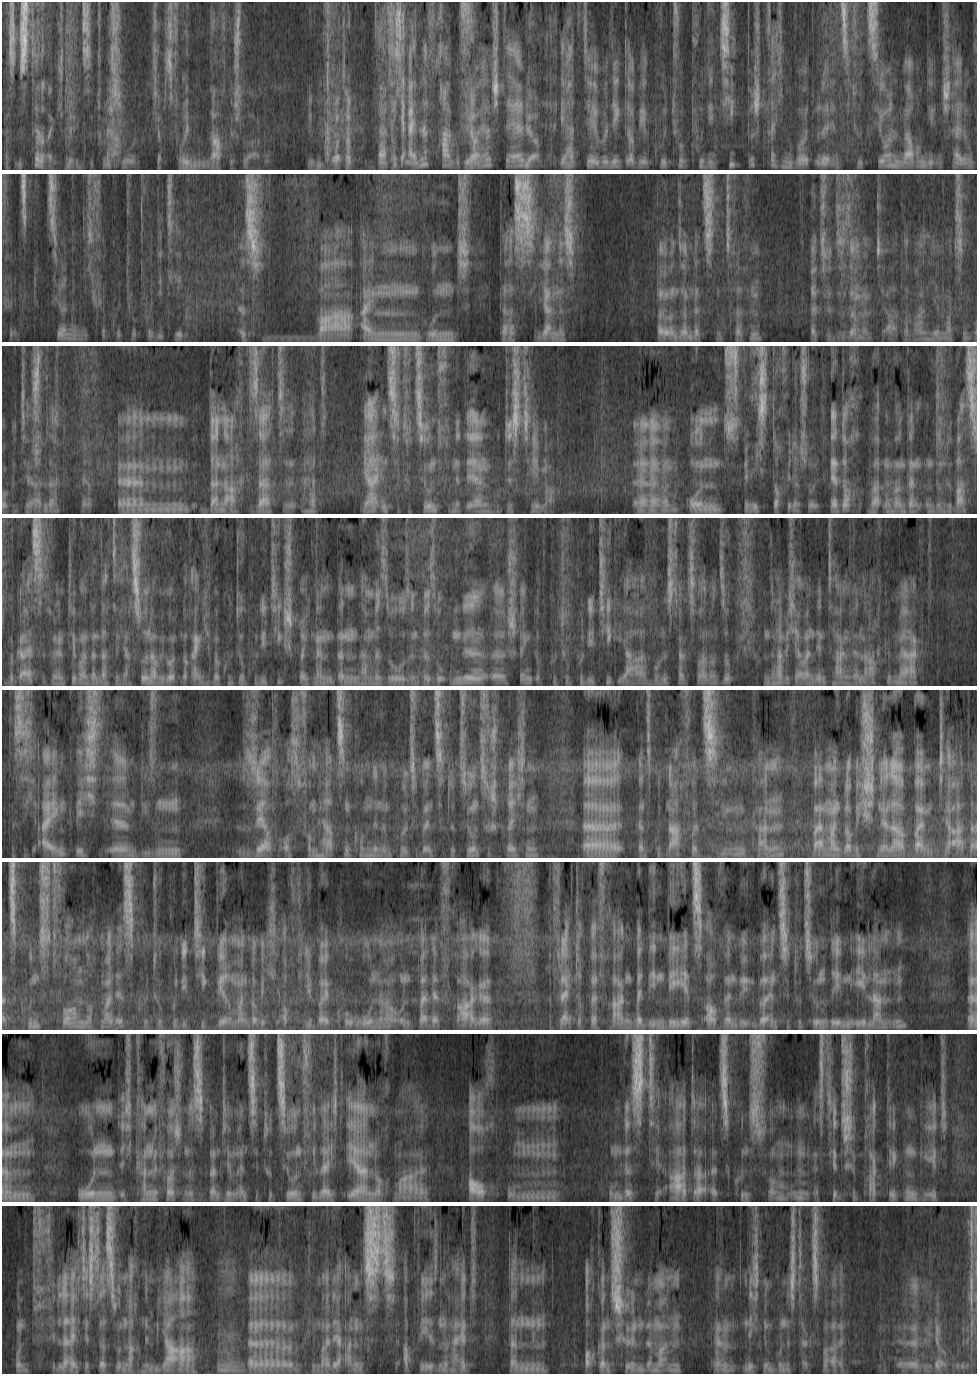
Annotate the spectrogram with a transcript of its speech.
was ist denn eigentlich eine Institution? Ich habe es vorhin nachgeschlagen. Im Wörter, im Darf ich eine Frage ja. vorher stellen? Ja. Ihr hattet ja überlegt, ob ihr Kulturpolitik besprechen wollt oder Institutionen. Warum die Entscheidung für Institutionen und nicht für Kulturpolitik? Es war ein Grund, dass Jannis bei unserem letzten Treffen, als wir zusammen im Theater waren, hier im Maxim Gorki Theater, ja. ähm, danach gesagt hat, ja, Institution findet er ein gutes Thema. Ähm, und Jetzt bin ich doch wieder schuld. Ja, doch. Und, dann, und, und, du warst so begeistert von dem Thema und dann dachte ich, ach so, na, wir wollten doch eigentlich über Kulturpolitik sprechen. Dann, dann haben wir so, sind wir so umgeschwenkt auf Kulturpolitik, ja, Bundestagswahl und so. Und dann habe ich aber in den Tagen danach gemerkt, dass ich eigentlich äh, diesen sehr aus vom Herzen kommenden Impuls über Institutionen zu sprechen, äh, ganz gut nachvollziehen kann, weil man, glaube ich, schneller beim Theater als Kunstform nochmal ist. Kulturpolitik wäre man, glaube ich, auch viel bei Corona und bei der Frage, vielleicht auch bei Fragen, bei denen wir jetzt auch, wenn wir über Institutionen reden, eh landen. Ähm, und ich kann mir vorstellen, dass es beim Thema Institution vielleicht eher nochmal auch um, um das Theater als Kunstform, um ästhetische Praktiken geht. Und vielleicht ist das so nach einem Jahr mhm. äh, Klima der Angst, Abwesenheit dann auch ganz schön, wenn man ähm, nicht nur Bundestagswahl äh, wiederholt.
